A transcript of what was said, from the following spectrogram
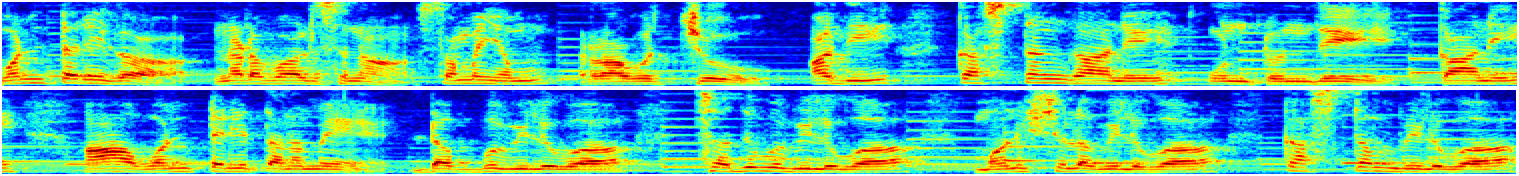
ఒంటరిగా నడవాల్సిన సమయం రావచ్చు. అది కష్టంగానే ఉంటుంది. కానీ ఆ ఒంటరితనమే డబ్బు విలువ చదువు విలువ మనుషుల విలువ కష్టం విలువ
